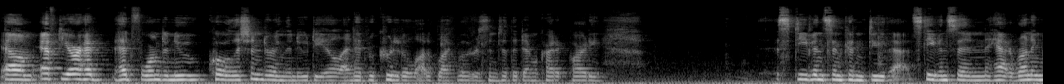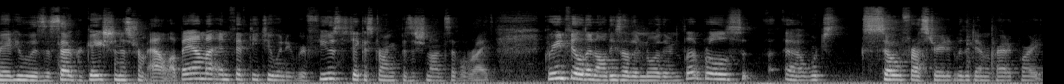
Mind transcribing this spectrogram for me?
Yeah. Um, FDR had had formed a new coalition during the New Deal and had recruited a lot of black voters into the Democratic Party. Stevenson couldn't do that. Stevenson had a running mate who was a segregationist from Alabama in 52 and he refused to take a strong position on civil rights. Greenfield and all these other northern liberals uh, were so frustrated with the Democratic Party,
